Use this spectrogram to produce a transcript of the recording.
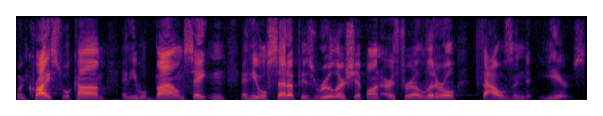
when Christ will come and he will bound Satan and he will set up his rulership on earth for a literal thousand years.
